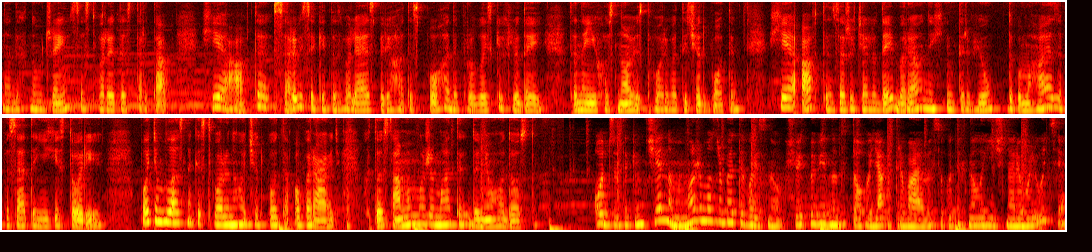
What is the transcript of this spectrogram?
надихнув Джеймса створити стартап HereAfter – сервіс, який дозволяє зберігати спогади про близьких людей та на їх основі створювати чат-боти. HereAfter за життя людей бере у них інтерв'ю, допомагає записати їх історії. Потім власники створеного чат-бота обирають, хто саме може мати до нього доступ. Отже, таким чином ми можемо зробити висновок, що відповідно до того, як триває високотехнологічна революція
